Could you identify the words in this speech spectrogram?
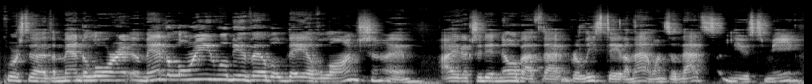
Of course, uh, the Mandalorian Mandalorian will be available day of launch. I actually didn't know about that release date on that one, so that's news to me.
